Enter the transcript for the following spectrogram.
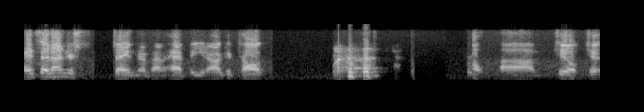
It's an understatement if I'm happy. You know, I could talk um, till, till,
